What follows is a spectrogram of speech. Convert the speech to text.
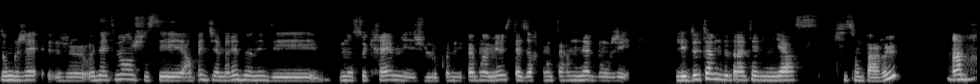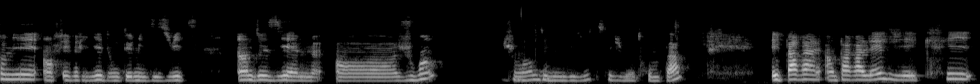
donc je, honnêtement, je sais, en fait, j'aimerais donner des mon secret, mais je le connais pas moi-même. C'est-à-dire qu'en terminale, donc j'ai les deux tomes de Garth qui sont parus, un mmh premier en février donc 2018, un deuxième en juin, juin 2018 si je me trompe pas. Et en parallèle, j'ai écrit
